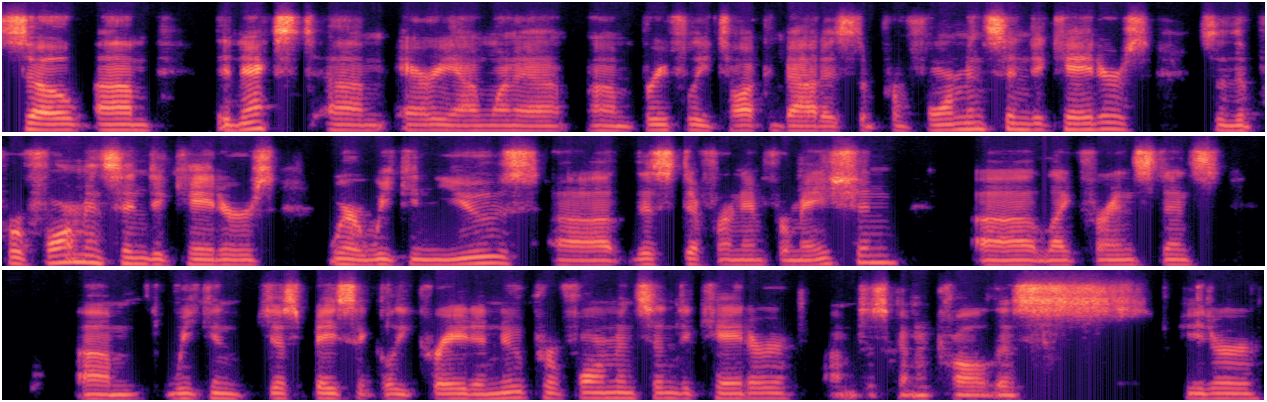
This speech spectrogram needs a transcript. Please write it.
So um, the next um, area I want to um, briefly talk about is the performance indicators. So the performance indicators where we can use uh, this different information, uh, like for instance, um, we can just basically create a new performance indicator. I'm just going to call this Peter.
